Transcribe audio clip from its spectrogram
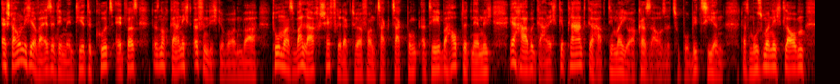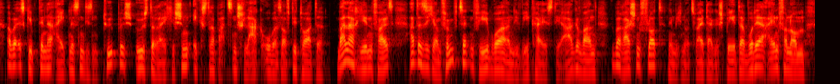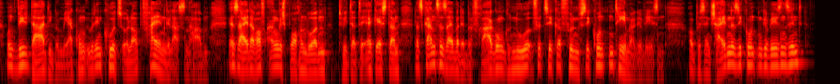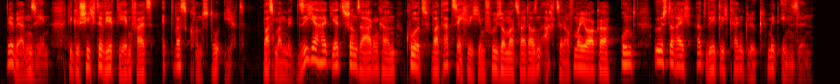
Erstaunlicherweise dementierte Kurz etwas, das noch gar nicht öffentlich geworden war. Thomas Wallach, Chefredakteur von zackzack.at, behauptet nämlich, er habe gar nicht geplant gehabt, die Mallorca-Sause zu publizieren. Das muss man nicht glauben, aber es gibt den Ereignissen diesen typisch österreichischen Extrabatzen Schlagobers auf die Torte. Wallach jedenfalls hatte sich am 15. Februar an die WKSDA gewandt, überraschend flott, nämlich nur zwei Tage später wurde er einvernommen und will da die Bemerkung über den Kurzurlaub fallen gelassen haben. Er sei darauf angesprochen worden, twitterte er gestern, das Ganze sei bei der Befragung nur für circa fünf Sekunden Thema gewesen. Ob es entscheidende Sekunden gewesen sind, wir werden sehen. Die Geschichte wirkt jedenfalls etwas konstruiert. Was man mit Sicherheit jetzt schon sagen kann, Kurz war tatsächlich im Frühsommer 2018 auf Mallorca und Österreich hat wirklich kein Glück mit Inseln.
